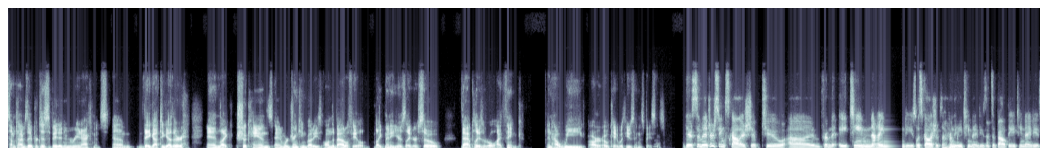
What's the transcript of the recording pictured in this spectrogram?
sometimes they participated in reenactments. Um, they got together and like shook hands and were drinking buddies on the battlefield like many years later. So that plays a role, I think, in how we are okay with using the spaces. There's some interesting scholarship too um, from the 1890s. Well, scholarship's not from the 1890s; it's about the 1890s,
